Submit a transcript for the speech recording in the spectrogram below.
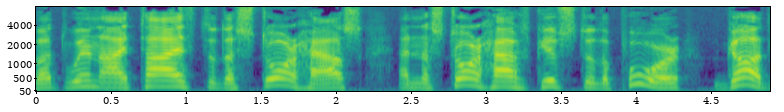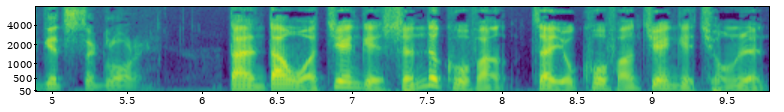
But when I tithe to the storehouse and the storehouse gives to the poor, God gets the glory. 但当我捐给神的库房，再由库房捐给穷人，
